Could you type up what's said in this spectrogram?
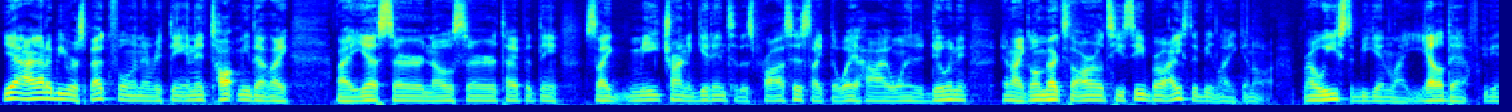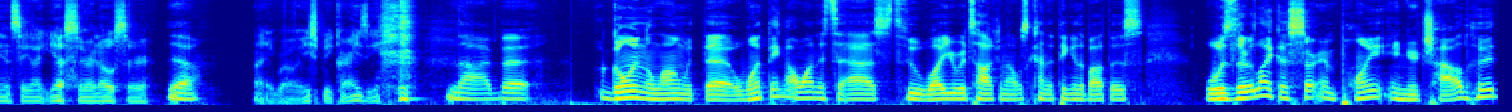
yeah, I gotta be respectful and everything, and it taught me that like like yes sir, no sir type of thing. It's like me trying to get into this process, like the way how I wanted to doing it, and like going back to the ROTC, bro. I used to be like, you know, bro, we used to be getting like yelled at if we didn't say like yes sir, no sir. Yeah. Like, bro, it used to be crazy. Nah, I bet. Going along with that, one thing I wanted to ask too, while you were talking, I was kind of thinking about this. Was there like a certain point in your childhood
